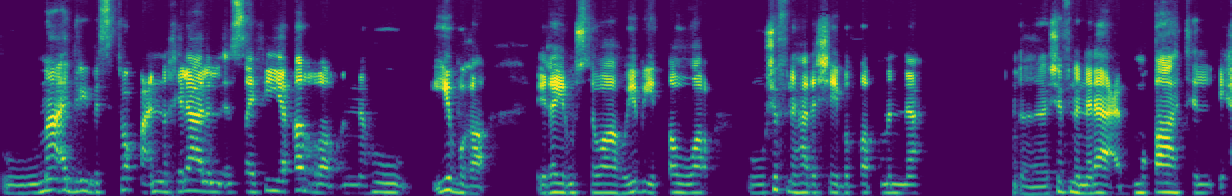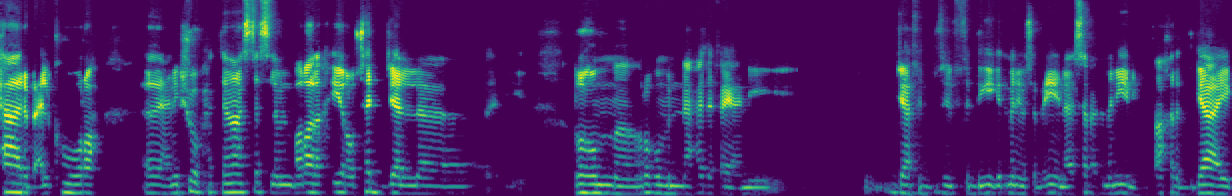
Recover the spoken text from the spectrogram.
وما أدري بس أتوقع انه خلال الصيفية قرر إنه يبغى يغير مستواه ويبي يتطور وشفنا هذا الشيء بالضبط منه. آه، شفنا انه لاعب مقاتل يحارب على الكورة. آه، يعني شوف حتى ما استسلم المباراة الأخيرة وسجل آه، يعني رغم رغم إن هدفه يعني جاء في الدقيقة 78 87 في آخر الدقائق.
